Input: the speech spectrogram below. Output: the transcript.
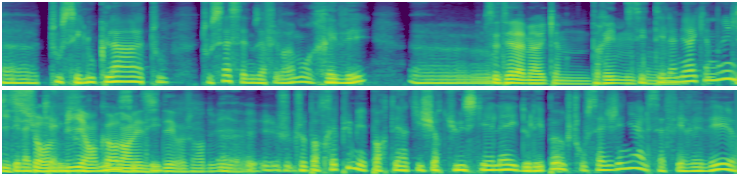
euh, tous ces looks là, tout tout ça, ça nous a fait vraiment rêver. Euh, C'était l'American Dream. c'était l'American Dream, qui la survit encore dans les idées aujourd'hui. euh, euh, je, je porterai plus, mais porter un t-shirt UCLA de l'époque, je trouve ça génial. Ça fait rêver. euh,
